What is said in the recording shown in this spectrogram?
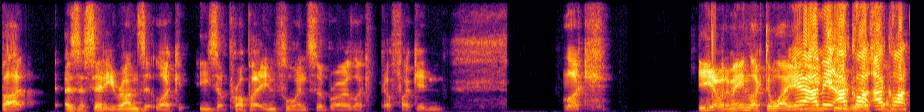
but as I said, he runs it like he's a proper influencer, bro. Like a fucking, like You get what I mean? Like the way. Yeah, I mean, I can't, I can't,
